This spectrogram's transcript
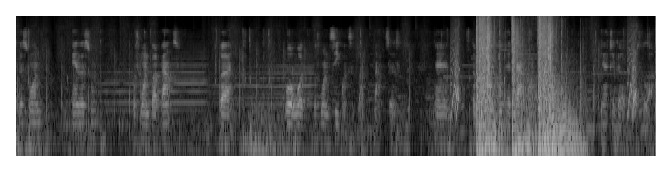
this one and this one, with one butt bounce, but well, with, with one sequence of butt bounces. And the moment you hit that one, you have to go to the left.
